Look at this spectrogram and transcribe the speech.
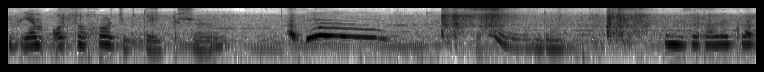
I wiem o co chodzi w tej grze. No! Kurde. To mi za daleko od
